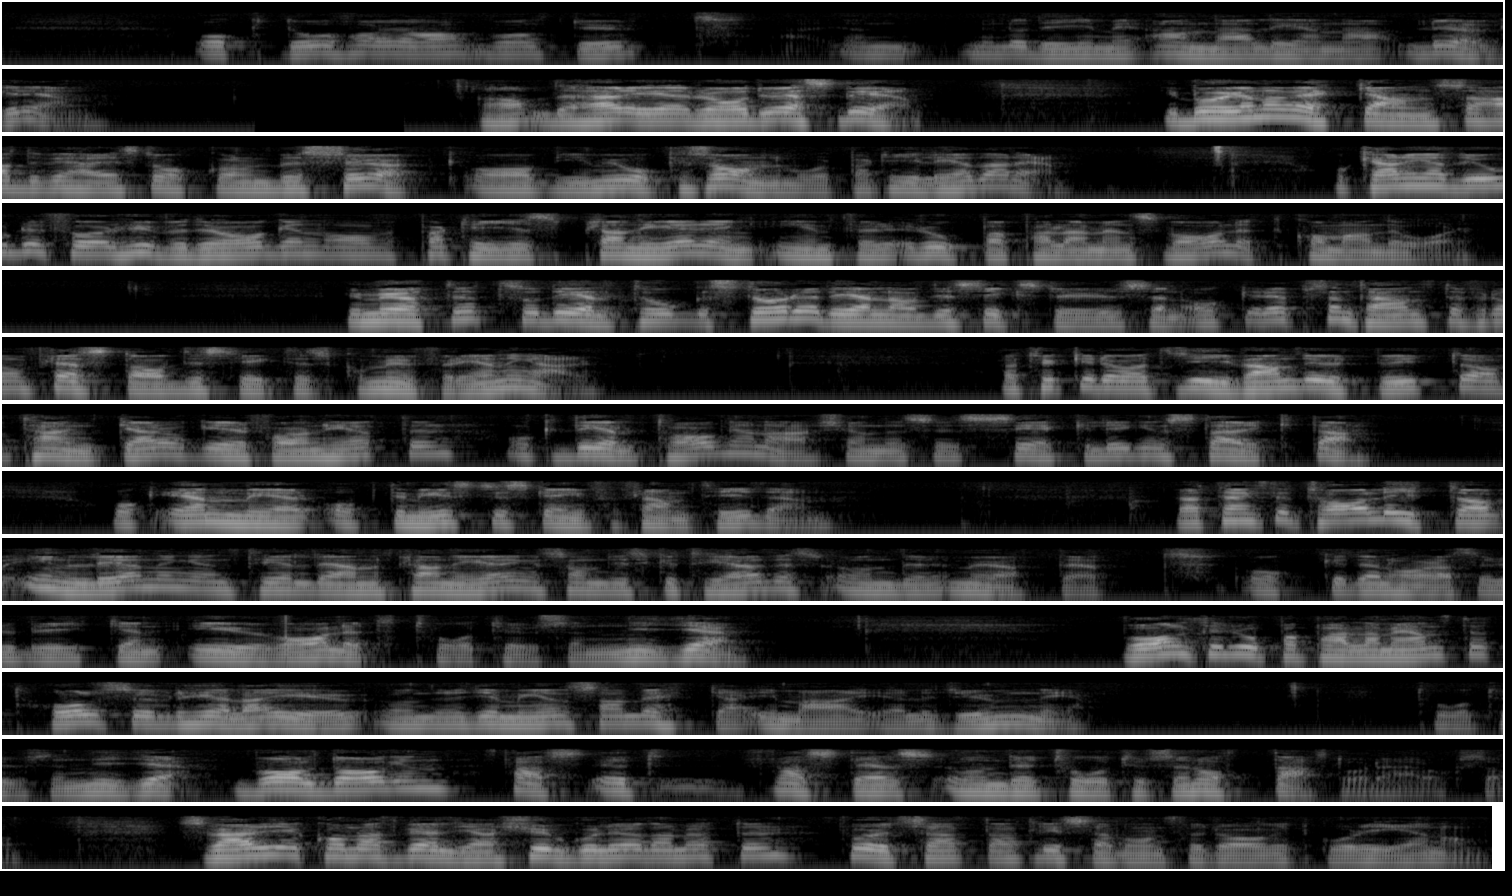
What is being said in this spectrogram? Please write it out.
Och då har jag valt ut en melodi med Anna-Lena Lövgren. Ja, det här är Radio SD. I början av veckan så hade vi här i Stockholm besök av Jimmy Åkesson, vår partiledare. Och han redogjorde för huvuddragen av partiets planering inför Europaparlamentsvalet kommande år. Vid mötet så deltog större delen av distriktsstyrelsen och representanter för de flesta av distriktets kommunföreningar. Jag tycker det var ett givande utbyte av tankar och erfarenheter och deltagarna kände sig säkerligen stärkta och än mer optimistiska inför framtiden. Jag tänkte ta lite av inledningen till den planering som diskuterades under mötet och den har alltså rubriken EU-valet 2009. Val till Europaparlamentet hålls över hela EU under en gemensam vecka i maj eller juni 2009. Valdagen fast, eh, fastställs under 2008 står det här också. Sverige kommer att välja 20 ledamöter förutsatt att Lissabonfördraget går igenom.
